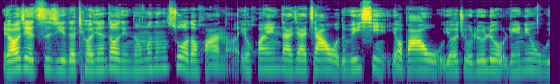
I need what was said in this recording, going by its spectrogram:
了解自己的条件到底能不能做的话呢，也欢迎大家加我的微信幺八五幺九六六零零五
